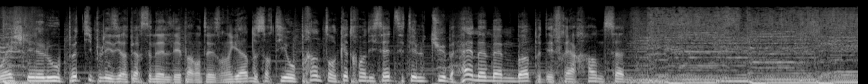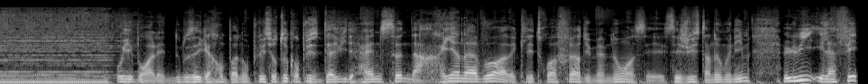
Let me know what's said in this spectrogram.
Wesh les loulous, petit plaisir personnel des parenthèses ringardes, sorti au printemps 97, c'était le tube MMM Bop des frères Hanson. Oui, bon, allez, ne nous égarons pas non plus, surtout qu'en plus David Hanson n'a rien à voir avec les trois frères du même nom, hein, c'est juste un homonyme. Lui, il a fait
